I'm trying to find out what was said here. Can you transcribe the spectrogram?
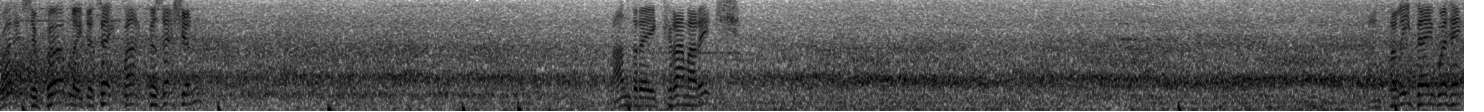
Read it superbly to take back possession. Andre Kramaric. And Felipe with it.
